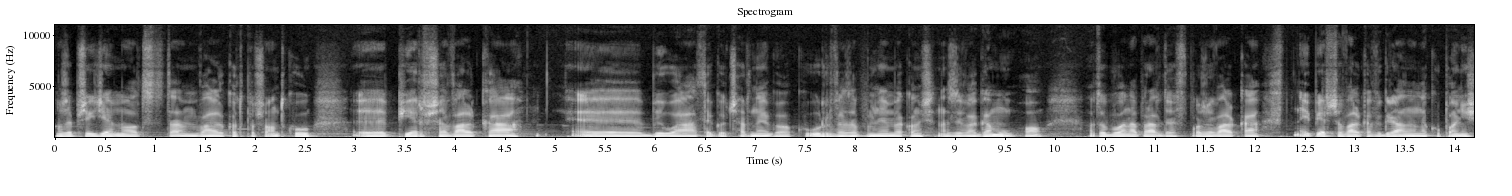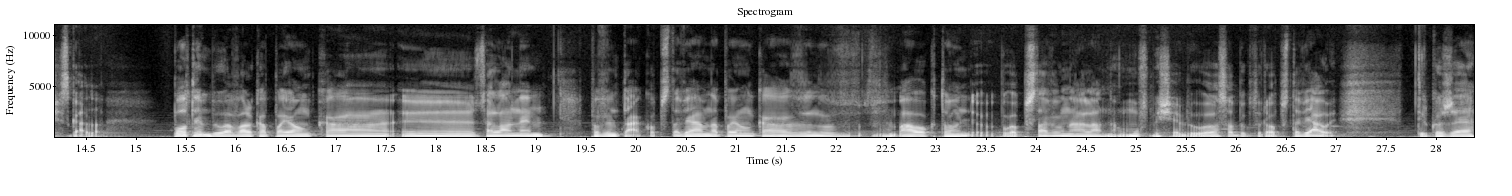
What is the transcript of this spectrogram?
może przejdziemy od tam walk od początku. Yy, pierwsza walka była tego czarnego, kurwa, zapomniałem jak on się nazywa, Gamu. O, no to była naprawdę w porze walka. No i pierwsza walka wygrana na kuponie się zgadza. Potem była walka pająka yy, z Alanem. Powiem tak, obstawiałem na pająka, no, mało kto obstawiał na Alana, umówmy się, były osoby, które obstawiały. Tylko, że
